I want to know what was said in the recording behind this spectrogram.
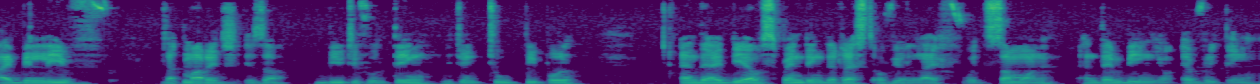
I believe that marriage is a beautiful thing between two people. And the idea of spending the rest of your life with someone and them being your everything,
